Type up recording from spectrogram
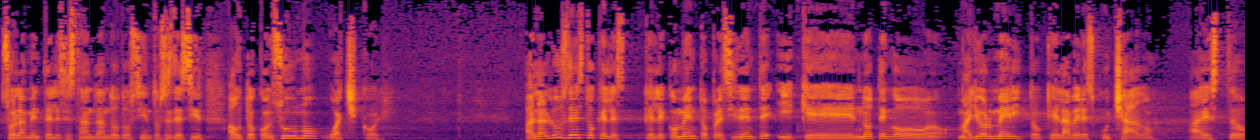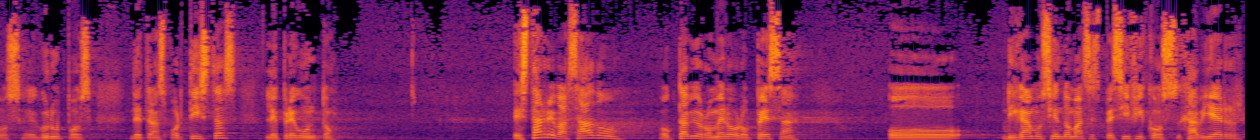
solamente les están dando 200, es decir, autoconsumo, huachicol. A la luz de esto que, les, que le comento, presidente, y que no tengo mayor mérito que el haber escuchado a estos eh, grupos de transportistas, le pregunto, ¿está rebasado Octavio Romero Oropesa o digamos, siendo más específicos, Javier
